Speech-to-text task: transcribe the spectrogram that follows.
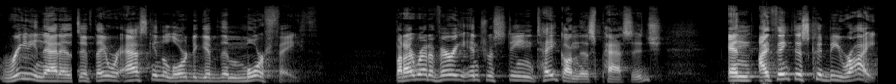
reading that as if they were asking the Lord to give them more faith. But I read a very interesting take on this passage, and I think this could be right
